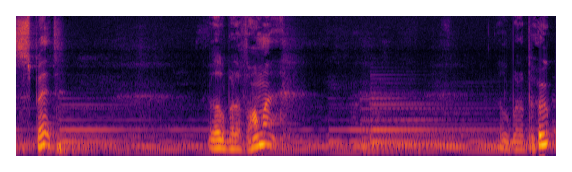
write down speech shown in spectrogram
spit, a little bit of vomit, a little bit of poop.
